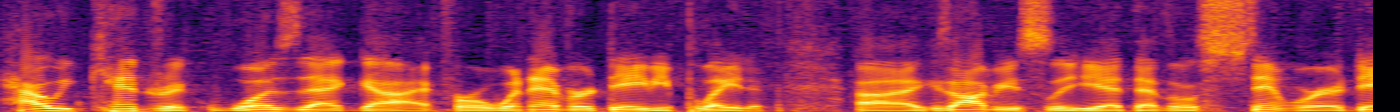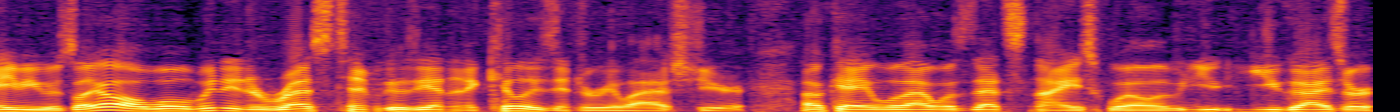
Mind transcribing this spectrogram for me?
Howie Kendrick was that guy for whenever Davey played him, because obviously he had that little stint where Davey was like, "Oh, well, we need to rest him because he had an Achilles injury last year." Okay, well that was that's nice. Well, you, you guys are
